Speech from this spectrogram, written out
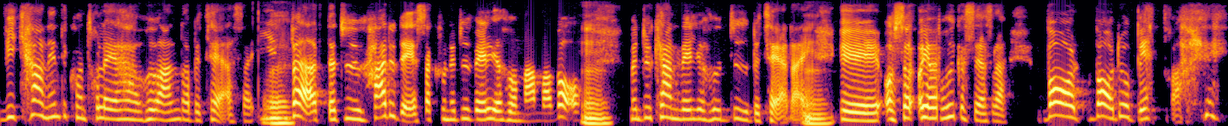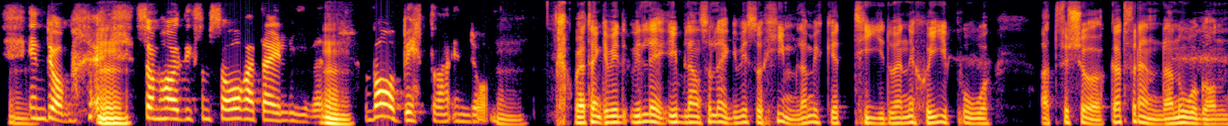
vi kan inte kontrollera hur andra beter sig. I en Nej. värld där du hade det så kunde du välja hur mamma var. Mm. Men du kan välja hur du beter dig. Mm. Eh, och, så, och jag brukar säga sådär, var, var då bättre än dem Mm. som har liksom sårat dig i livet. Mm. Var bättre än dem. Mm. Och jag tänker, vi, vi, ibland så lägger vi så himla mycket tid och energi på att försöka att förändra någon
